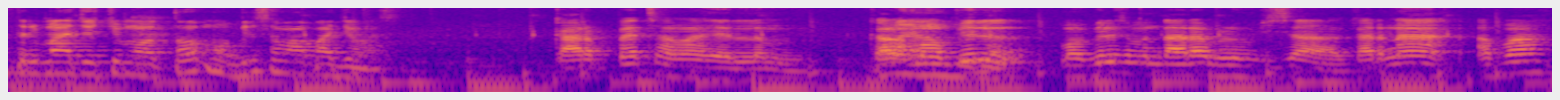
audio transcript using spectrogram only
Terima cuci motor, mobil sama apa aja, Mas? karpet sama helm kalau helm mobil juga? mobil sementara belum bisa karena apa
